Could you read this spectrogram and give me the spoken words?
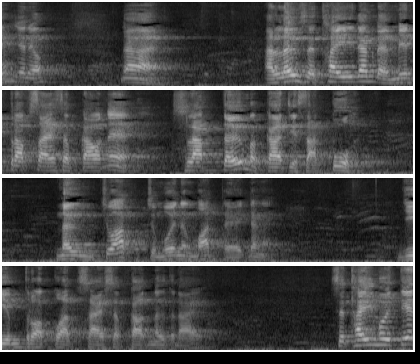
ញាតិញោមហ្នឹងហើយ ឥឡូវសេដ្ឋីហ្នឹងដែលមានទ្រព្យ40កោតនេះស្លាប់ទៅមកកើតជាសត្វពស់នៅជាប់ជាមួយនឹងមាត់ព្រែកហ្នឹងហើយយាមទ្របគាត់40កោតនៅដដែលសិទ្ធិមួយទៀត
